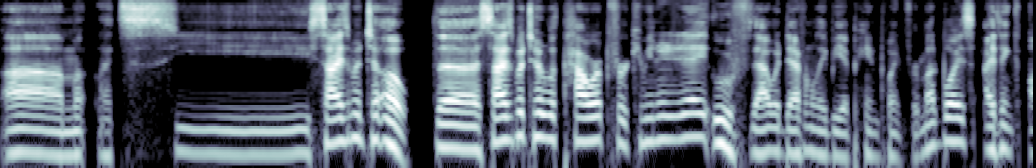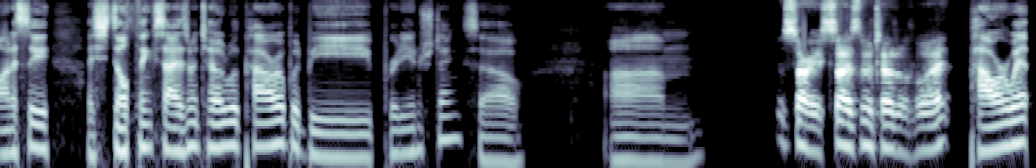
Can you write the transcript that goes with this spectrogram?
Um, let's see. Seismitoad. Oh, the Seismitoad with power up for Community Day. Oof, that would definitely be a pain point for Mud Boys. I think honestly, I still think Seismitoad with power up would be pretty interesting. So, um, Sorry, Seismitoad with what? Power Whip.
